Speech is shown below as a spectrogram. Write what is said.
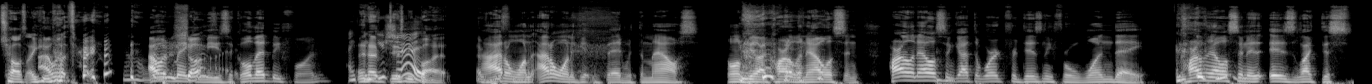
Charles? Are you I not would- throwing? No, I would make shut- a musical. That'd be fun. I and think have you Disney should. buy it. Have I don't want. I don't want to get in bed with the mouse. I want to be like Harlan Ellison. Harlan Ellison got to work for Disney for one day. Harlan Ellison is, is like this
